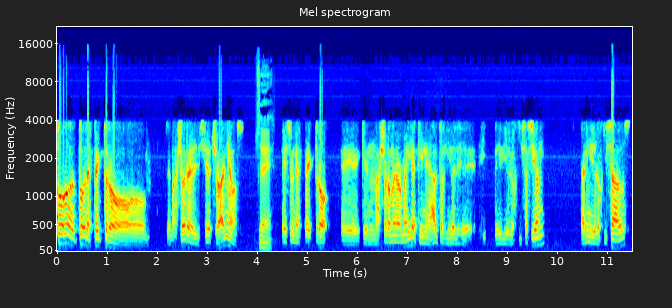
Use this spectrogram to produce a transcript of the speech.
todo, todo el espectro de mayores de 18 años es un espectro eh, que en mayor o menor medida tiene altos niveles de, ideologización, están ideologizados.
